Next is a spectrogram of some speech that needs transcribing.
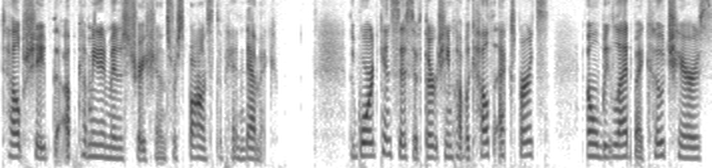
to help shape the upcoming administration's response to the pandemic. The board consists of 13 public health experts and will be led by co chairs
